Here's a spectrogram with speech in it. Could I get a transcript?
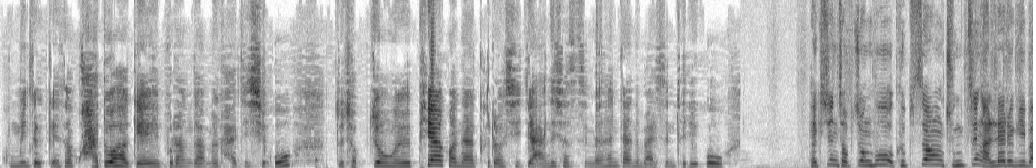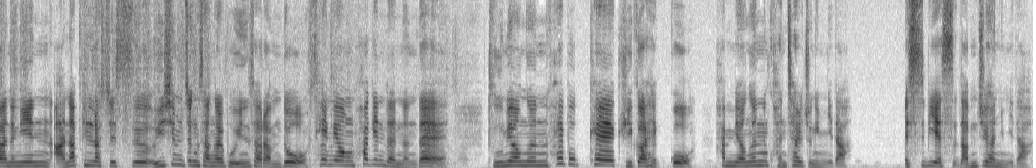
국민들께서 과도하게 불안감을 가지시고 또 접종을 피하거나 그러시지 않으셨으면 한다는 말씀드리고 백신 접종 후 급성 중증 알레르기 반응인 아나필락시스 의심 증상을 보인 사람도 3명 확인됐는데 2명은 회복해 귀가했고 1명은 관찰 중입니다. SBS 남주현입니다.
